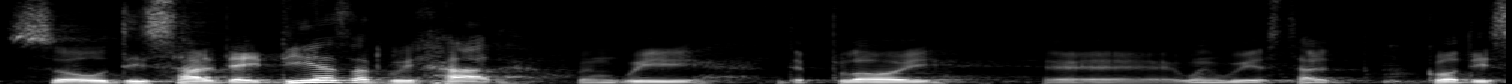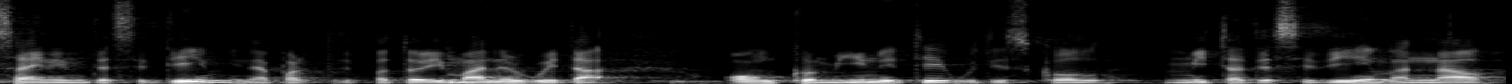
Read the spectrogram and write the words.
So these are the ideas that we had when we deploy, uh, when we start co-designing Decidim in a participatory manner with our own community, which is called MetaDecidim and now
